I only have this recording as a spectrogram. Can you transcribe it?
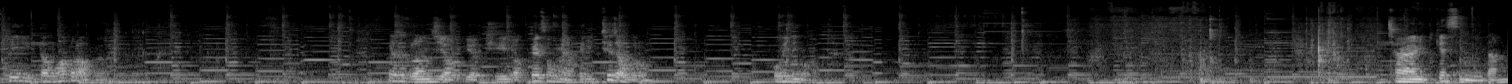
디테일이 있다고 하더라고요. 그래서 그런지 옆, 옆, 뒤, 옆에서 보면 약간 입체적으로 보이는 것 같아요. 잘 입겠습니다.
